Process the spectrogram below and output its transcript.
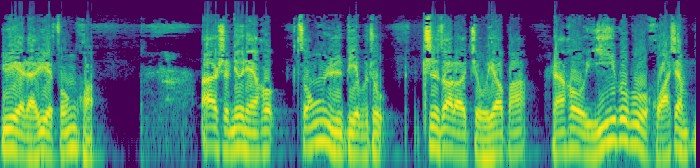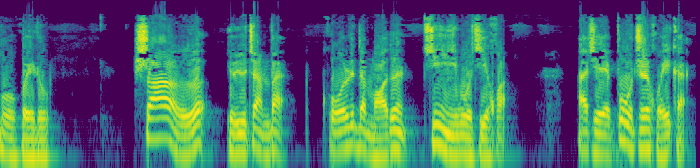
越来越疯狂。二十六年后，终于憋不住，制造了九幺八。然后一步步滑向不归路。沙俄由于战败，国内的矛盾进一步激化，而且不知悔改。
